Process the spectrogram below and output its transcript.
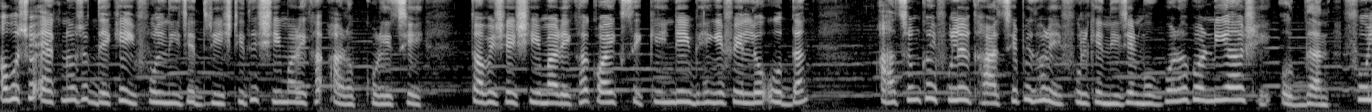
অবশ্য এক নজর দেখেই ফুল নিজের দৃষ্টিতে সীমারেখা আরোপ করেছে। তবে সেই সীমারেখা কয়েক সেকেন্ডেই ভেঙে ফেলল উদ্যান। আচমকাই ফুলের ঘাড় চেপে ধরে ফুলকে নিজের মুখ বরাবর নিয়ে আসে উদ্যান। ফুল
